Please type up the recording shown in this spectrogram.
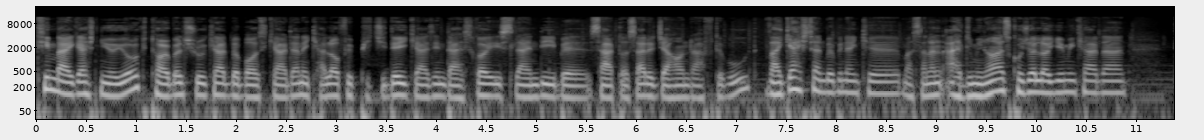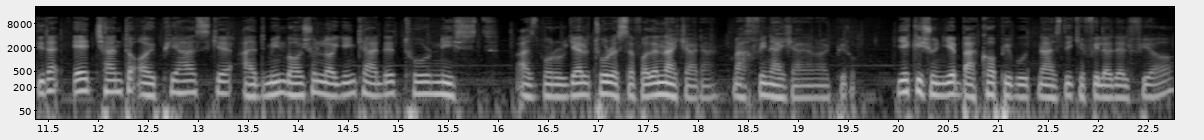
تیم برگشت نیویورک تاربل شروع کرد به باز کردن کلاف پیچیده که از این دستگاه ایسلندی به سرتاسر سر جهان رفته بود و گشتن ببینن که مثلا ادمینا از کجا login می‌کردن. دیدن ا چند تا آی پی هست که ادمین باهاشون login کرده تور نیست. از مرورگر تور استفاده نکردن. مخفی نکردن آی پی رو. یکیشون یه backup ی بود نزدیک فیلادلفیا.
